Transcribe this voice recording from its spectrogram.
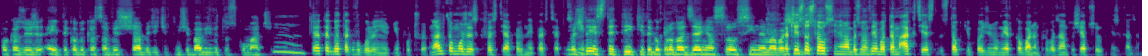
pokazuje, że ej, tylko wy klasa wyższa, będziecie w tym się bawić, wy to skumacie. Hmm, Ja tego tak w ogóle nie, nie poczułem. No ale to może jest kwestia pewnej percepcji. Właśnie nie tej estetyki, tego Okej. prowadzenia, slow cinema, właśnie. Znaczy jest to slow cinema bez wątpienia, bo tam akcja jest stopniu powiedzmy umiarkowanym prowadzona, to się absolutnie zgadzam.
